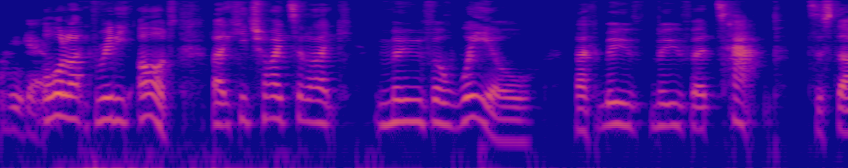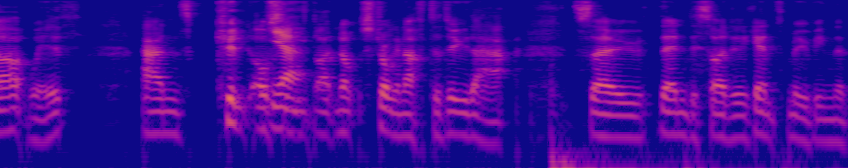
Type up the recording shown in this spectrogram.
I can get. or like really odd. Like he tried to like move a wheel, like move move a tap to start with, and couldn't obviously Yeah. like not strong enough to do that. So then decided against moving the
